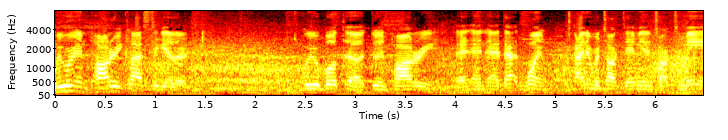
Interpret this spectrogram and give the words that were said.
We were in pottery class together. We were both uh, doing pottery, and, and at that point, I never talked to him. He didn't talk to me,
